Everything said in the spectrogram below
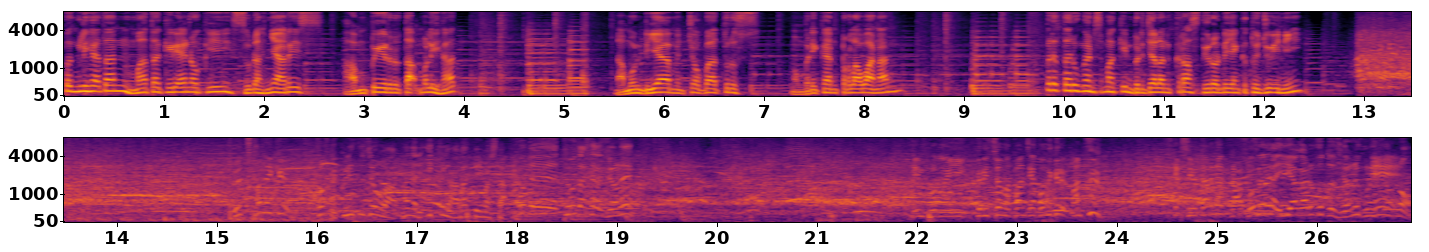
Penglihatan mata kiri Enoki sudah nyaris hampir tak melihat. Namun dia mencoba terus memberikan perlawanan. Pertarungan semakin berjalan keras di ronde yang ketujuh ini. ンのパンチが飛んでくるワンツーしかし打たれなくそれが嫌がることですからねクリス・ジョンの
